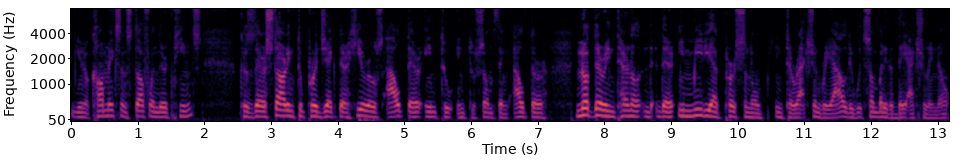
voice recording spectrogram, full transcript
you know, comics and stuff when they're teens because they're starting to project their heroes out there into into something out there. Not their internal their immediate personal interaction reality with somebody that they actually know.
